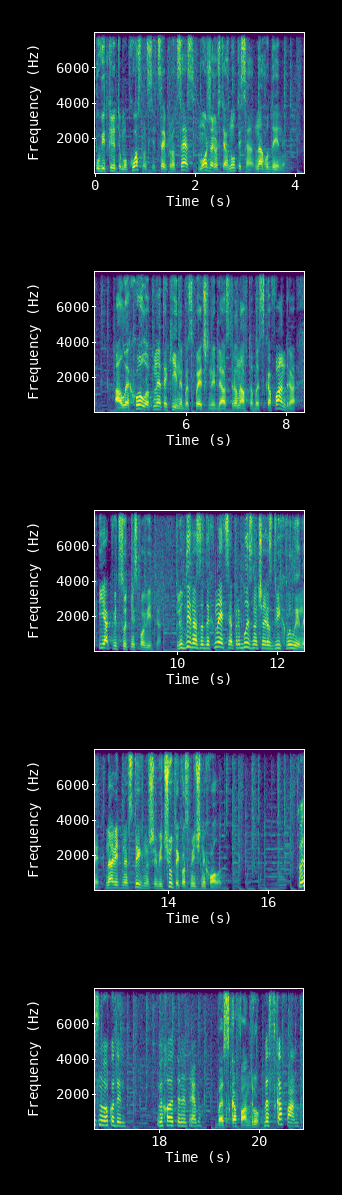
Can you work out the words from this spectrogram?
У відкритому космосі цей процес може розтягнутися на години. Але холод не такий небезпечний для астронавта без скафандра, як відсутність повітря. Людина задихнеться приблизно через 2 хвилини, навіть не встигнувши відчути космічний холод. Висновок один. Виходити не треба. Без скафандру. Без скафандру.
